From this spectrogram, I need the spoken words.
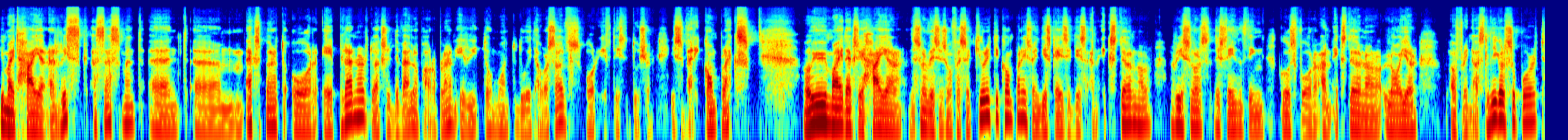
You might hire a risk assessment and um, expert or a planner to actually develop our plan if we don't want to do it ourselves or if the institution is very complex. We might actually hire the services of a security company. So in this case, it is an external resource. The same thing goes for an external lawyer offering us legal support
